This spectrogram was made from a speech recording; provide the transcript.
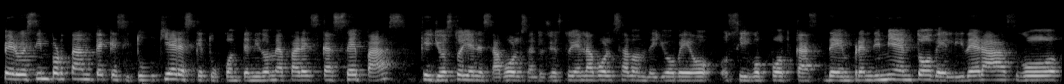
Pero es importante que si tú quieres que tu contenido me aparezca, sepas que yo estoy en esa bolsa. Entonces yo estoy en la bolsa donde yo veo o sigo podcast de emprendimiento, de liderazgo,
